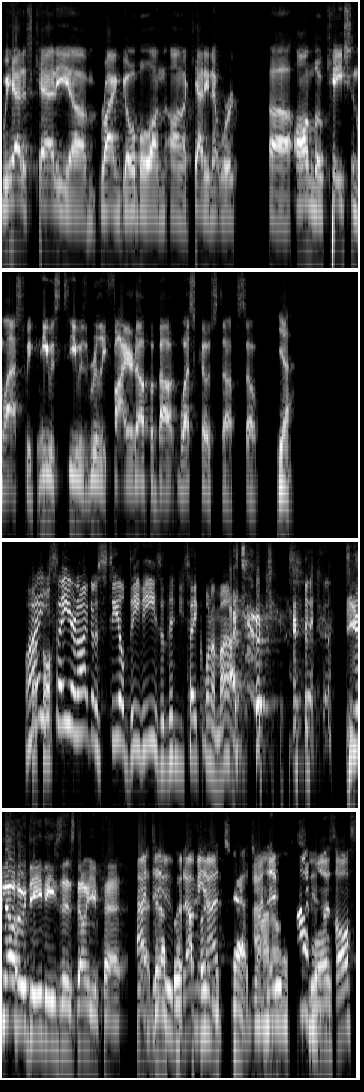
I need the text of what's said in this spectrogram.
we had his caddy um, Ryan Goble on on a caddy network uh, on location last week, and he was he was really fired up about West Coast stuff. So yeah, Why That's do you awesome. say you're not going to steal DBs and then you take one of mine? I took. Do you know who DVs is? Don't you, Pat? I Yeah, did do, put- but I put mean, I, the chat, John. I knew mine see was also,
